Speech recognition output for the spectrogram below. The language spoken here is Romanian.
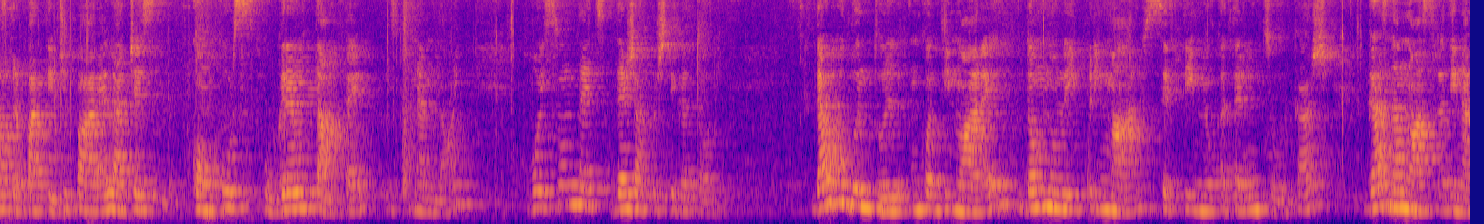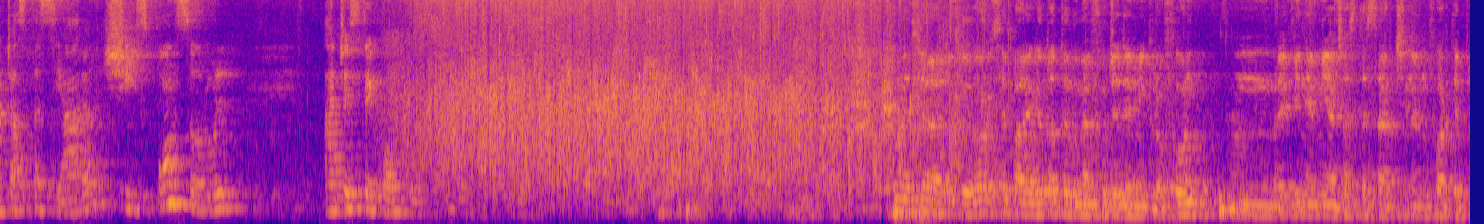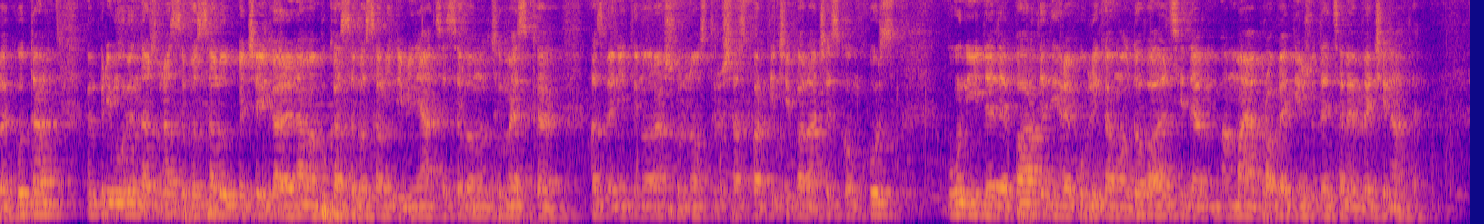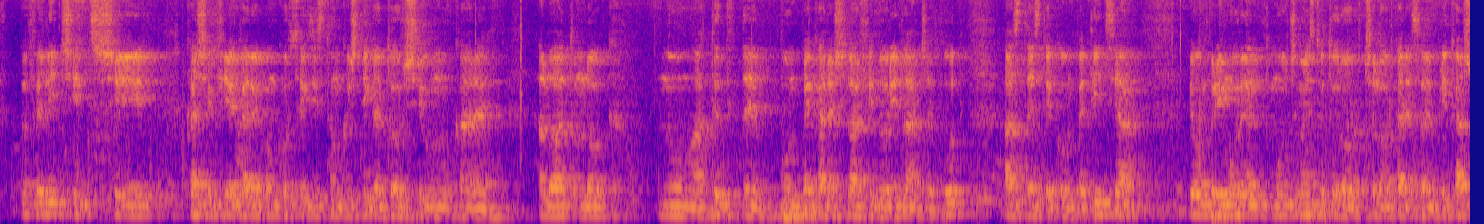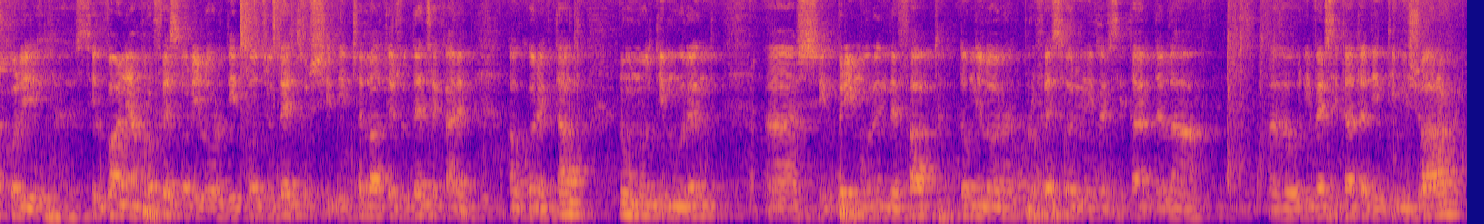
rapida voastră participare la acest concurs cu greutate, îi spunem noi, voi sunteți deja câștigători. Dau cuvântul în continuare domnului primar Septimiu Cătălin Țurcaș, gazda noastră din această seară și sponsorul acestui concurs. Bună seara tuturor! Se pare că toată lumea fuge de microfon. Îmi revine mie această sarcină nu foarte plăcută. În primul rând aș vrea să vă salut pe cei care n-am apucat să vă salut dimineața, să vă mulțumesc că ați venit în orașul nostru și ați participat la acest concurs. Unii de departe din Republica Moldova, alții de mai aproape din județele învecinate. Vă felicit și ca și în fiecare concurs există un câștigător și unul care a luat un loc nu atât de bun pe care și l-ar fi dorit la început. Asta este competiția. Eu, în primul rând, mulțumesc tuturor celor care s-au implicat școlii Silvania, profesorilor din tot județul și din celelalte județe care au corectat. Nu în ultimul rând, și primul rând, de fapt, domnilor profesori universitari de la Universitatea din Timișoara,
